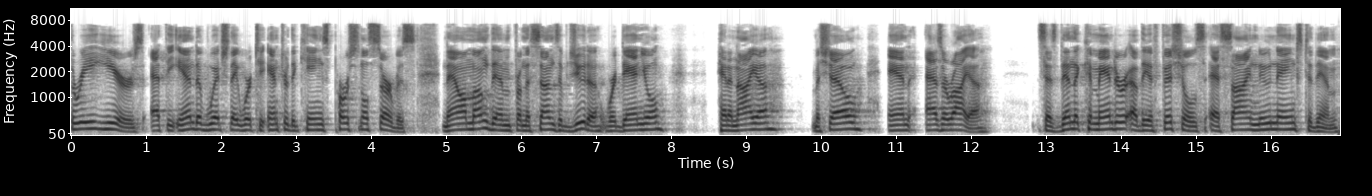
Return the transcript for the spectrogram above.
three years, at the end of which they were to enter the king's personal service. Now among them from the sons of Judah were Daniel, Hananiah, Mishael, and Azariah. Says, Then the commander of the officials assigned new names to them.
